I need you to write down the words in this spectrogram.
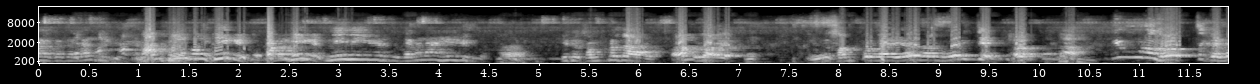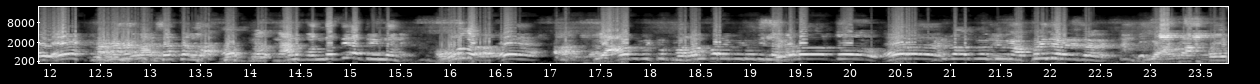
ಹೀಗೆ. ನಾನು ಹೀಗೆ ಹೋಗಿ ಹೀಗೆ ಹಿಡ್ದೆ ನಾನು ಹೀಗೆ ಹಿಡ್ದೆ. ನೀನು ಹೀಗೆ ಹಿಡಿದಿದ್ದಾಗ ನಾನು ಹೀಗೆ ಹಿಡಿದು ಇದು ಸಂಪ್ರದಾಯ. ಇನ್ನು ಸಂಪ್ರದಾಯ ನಾನು ನೋಡಿದ್ದೆ. ಇವರು ಹೊತ್ತು ಕಂಡರೆ. ನಾನು ಬಂದದ್ದೇ ಅದ್ರಿಂದಾನೆ. ಹೌದಾ? ಯಾವ್ದು ಬಿಟ್ಟು ಪರಂಪರೆ ಬಿಡುವುದಿಲ್ಲ. ಬಿಡಬಾರ್ದು. ಇವನು ಅಪ್ಪಯ್ಯ ಹೇಳಿದ್ದಾರೆ. ಯಾವ ಅಪ್ಪಯ್ಯ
